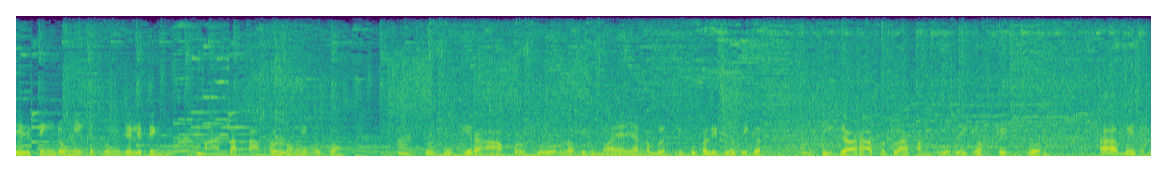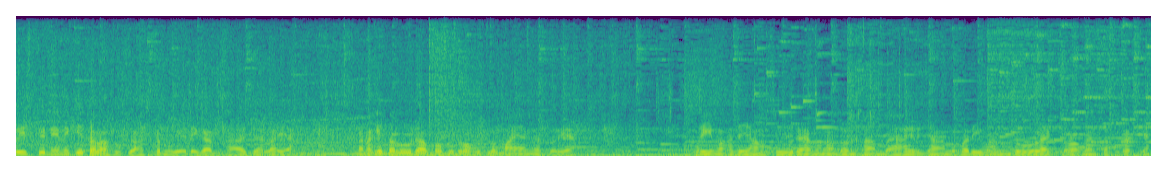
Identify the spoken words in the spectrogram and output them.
jeli pink dong ikut dong jeli pink hmm, mantap apel dong ikut dong aduh kukira apel seluruh tapi lumayan ya 16.000 kali 23 383 fix habis free spin ini kita langsung gaskan WD kan saja lah ya. Karena kita lu udah profit-profit lumayan ya sur ya. Terima kasih yang sudah menonton sampai akhir. Jangan lupa dibantu like comment subscribe ya.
